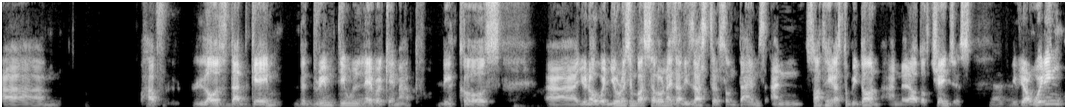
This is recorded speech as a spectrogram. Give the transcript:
um, have lost that game, the dream team will never came up because uh, you know when you lose in Barcelona is a disaster sometimes, and something has to be done, and a lot of changes. Yeah, If you are winning,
